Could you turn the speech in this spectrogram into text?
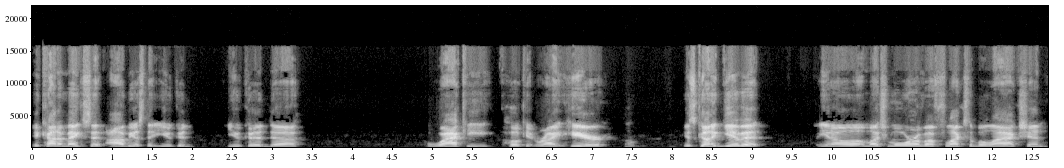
It kind of makes it obvious that you could you could uh, wacky hook it right here. It's going to give it, you know, much more of a flexible action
